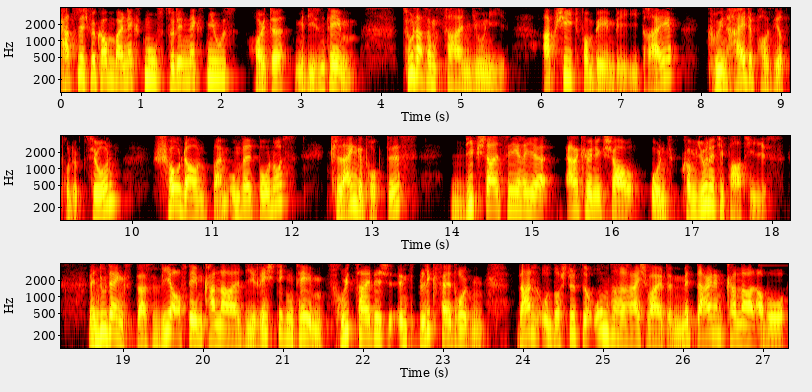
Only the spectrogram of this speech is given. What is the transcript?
Herzlich willkommen bei Next Move zu den Next News. Heute mit diesen Themen. Zulassungszahlen Juni. Abschied vom BMW i3. Grünheide pausiert Produktion. Showdown beim Umweltbonus. Kleingedrucktes. Diebstahlserie, R-Königschau und Community Partys. Wenn du denkst, dass wir auf dem Kanal die richtigen Themen frühzeitig ins Blickfeld rücken, dann unterstütze unsere Reichweite mit deinem Kanalabo.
